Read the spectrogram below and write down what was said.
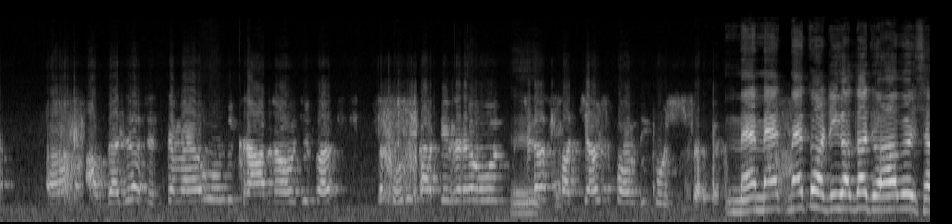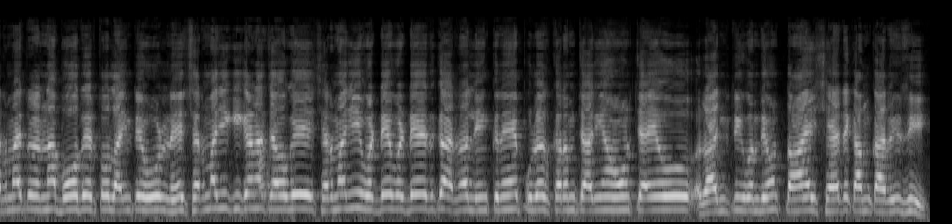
ਆਪਦਾ ਜਿਹੜਾ ਸਿਸਟਮ ਹੈ ਉਹ ਵੀ ਖਰਾਬ ਨਾ ਹੋ ਜੇ ਪਰ ਤੇ ਉਹਦੇ ਕਰਕੇ ਫਿਰ ਉਹ ਜਿਹੜਾ ਸੱਚ ਆ ਉਹ ਛੁਪਾਉਣ ਦੀ ਕੋਸ਼ਿਸ਼ ਕਰਦੇ ਨੇ। ਮੈਂ ਮੈਂ ਮੈਂ ਤੁਹਾਡੀ ਗੱਲ ਦਾ ਜਵਾਬ ਸ਼ਰਮਾ ਤੋਂ ਲੈਣਾ ਬਹੁਤ ਦੇਰ ਤੋਂ ਲਾਈਨ ਤੇ ਹੋਲਡ ਨੇ। ਸ਼ਰਮਾ ਜੀ ਕੀ ਕਹਿਣਾ ਚਾਹੋਗੇ? ਸ਼ਰਮਾ ਜੀ ਵੱਡੇ ਵੱਡੇ ਅਧਿਕਾਰ ਨਾਲ ਲਿੰਕ ਨੇ ਪੁਲਿਸ ਕਰਮਚਾਰੀਆਂ ਹੋਣ ਚਾਹੇ ਉਹ ਰਾਜਨੀਤਿਕ ਬੰਦੇ ਹੋਣ ਤਾਂ ਇਹ ਸ਼ਹਿਰ ਤੇ ਕੰਮ ਕਰ ਰਹੀ ਸੀ।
